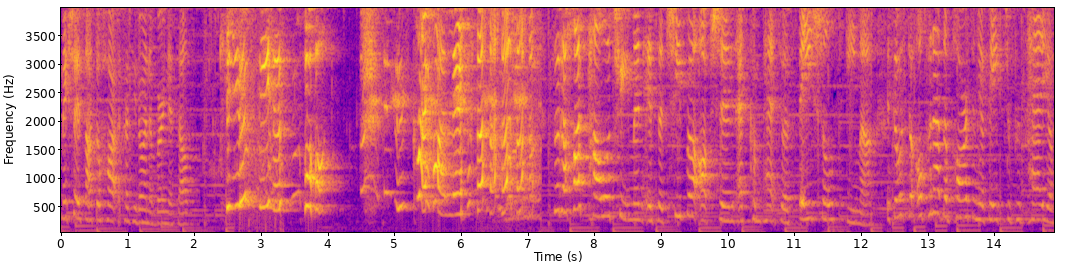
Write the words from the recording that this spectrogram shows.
Make sure it's not too hot because you don't want to burn yourself. Can you see the smoke? This is quite hot, leh. So the hot towel treatment is a cheaper option as compared to a facial steamer. It's supposed to open up the pores in your face to prepare your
